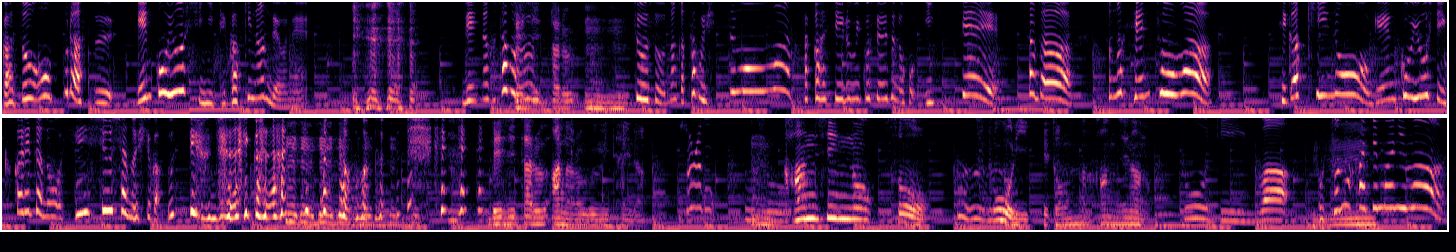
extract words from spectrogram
画像をプラス原稿用紙に手書きなんだよね。でなんか多分デジタル？うんうん。そうそうなんか多分質問は高橋留美子先生の方行ってただその返答は手書きの原稿用紙に書かれたのを編集者の人が打ってるんじゃないかなってちょっと思う。デジタルアナログみたいな、そう。そううん、肝心のそううんうんうん。ストーリーってどんな感じなの？ストーリーは音の始まりは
